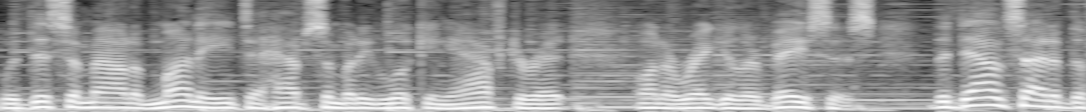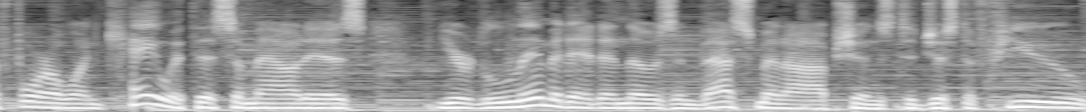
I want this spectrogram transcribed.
with this amount of money to have somebody looking after it on a regular basis. The downside of the 401k with this amount is you're limited in those investment options to just a few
